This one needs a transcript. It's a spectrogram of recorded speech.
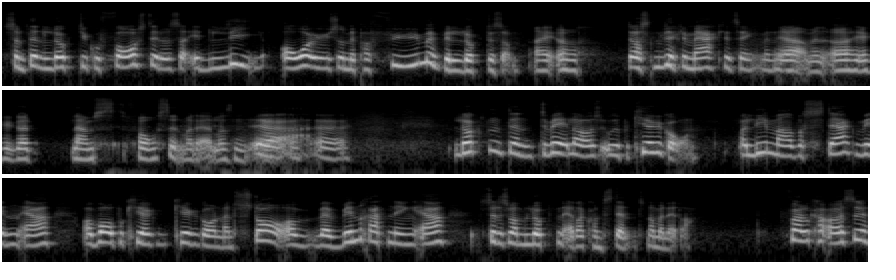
som den lugt, de kunne forestille sig et lig overøset med parfume ville lugte som. Ej, åh. Det var sådan en virkelig mærkelig ting, men Ja, men åh, jeg kan godt nærmest forestille mig det, eller sådan. Ja, åh. øh. Lugten, den dvæler også ude på kirkegården. Og lige meget hvor stærk vinden er, og hvor på kirke, kirkegården man står, og hvad vindretningen er, så er det som om lugten er der konstant, når man er der. Folk har også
